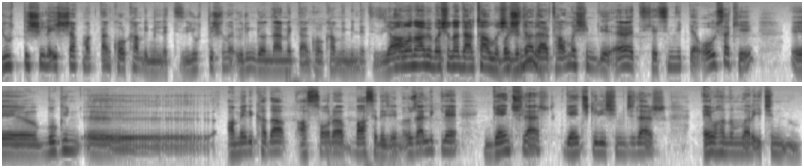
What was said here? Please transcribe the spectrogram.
yurt dışı ile iş yapmaktan korkan bir milletiz. Yurt dışına ürün göndermekten korkan bir milletiz. Ya Aman abi başına dert alma şimdi başına değil mi? dert alma şimdi. Evet kesinlikle. Oysa ki e, bugün e, Amerika'da az sonra bahsedeceğim. Özellikle gençler, genç girişimciler, ev hanımları için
